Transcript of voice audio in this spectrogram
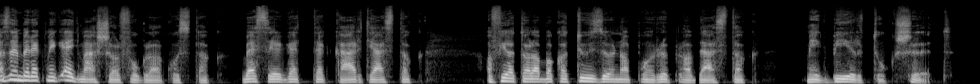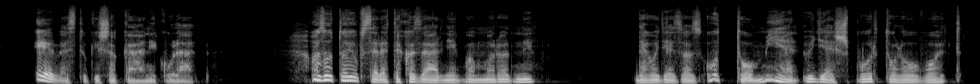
Az emberek még egymással foglalkoztak, beszélgettek, kártyáztak, a fiatalabbak a tűzőnapon röplabdáztak, még bírtuk, sőt, élveztük is a kánikulát. Azóta jobb szeretek az árnyékban maradni. De hogy ez az Otto milyen ügyes sportoló volt,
